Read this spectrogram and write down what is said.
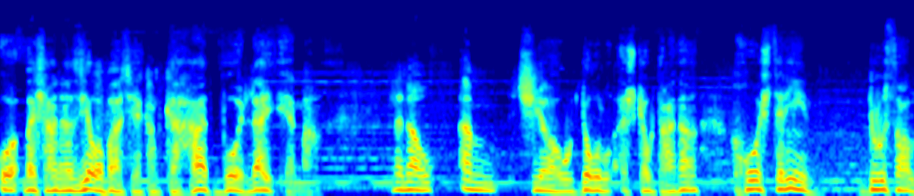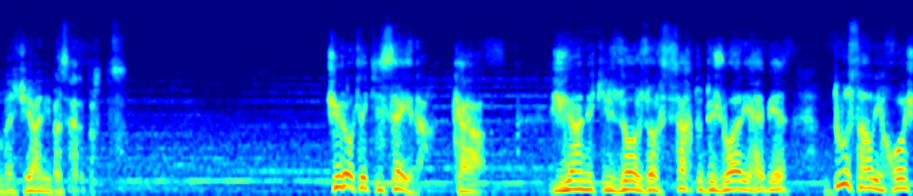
و بەشانازیەوە باسیەکەم کە هات بۆ لای ئێمە لەناو ئەم چیا و دۆڵ ئەشکەوتانە خۆشترین دوو ساڵ لە ژیانی بەسەر برد. چیرۆکێکی سەیرە کە ژیانێکی زۆر زۆر سەخت و دژواری هەبێ دوو ساڵی خۆش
